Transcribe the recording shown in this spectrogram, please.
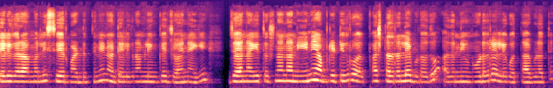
ಟೆಲಿಗ್ರಾಮಲ್ಲಿ ಶೇರ್ ಮಾಡಿರ್ತೀನಿ. ನಾನು ಟೆಲಿಗ್ರಾಮ್ ಲಿಂಕ್ಗೆ ಜಾಯ್ನ್ ಆಗಿ ಜಾಯ್ನ್ ಆಗಿದ ತಕ್ಷಣ ನಾನು ಏನೇ ಅಪ್ಡೇಟ್ ಇದ್ದರೂ ಫಸ್ಟ್ ಅದರಲ್ಲೇ ಬಿಡೋದು. ಅದನ್ನು ನೀವು ನೋಡಿದ್ರೆ ಅಲ್ಲೇ ಗೊತ್ತಾಗ್ಬಿಡತ್ತೆ.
